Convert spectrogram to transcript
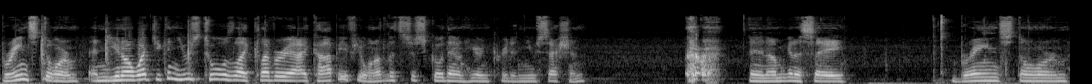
Brainstorm and you know what? You can use tools like clever AI copy if you want. Let's just go down here and create a new session. And I'm gonna say brainstorm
